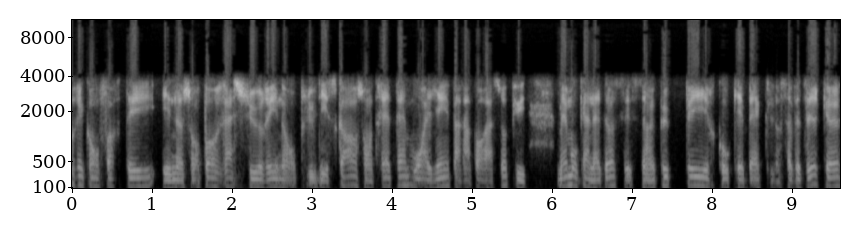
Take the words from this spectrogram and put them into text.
réconfortés et ne sont pas rassurés non plus. Les scores sont très, très moyens par rapport à ça. Puis même au Canada, c'est un peu pire qu'au Québec. Là. Ça veut dire que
